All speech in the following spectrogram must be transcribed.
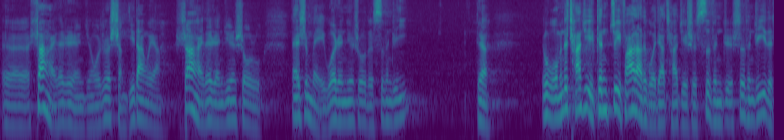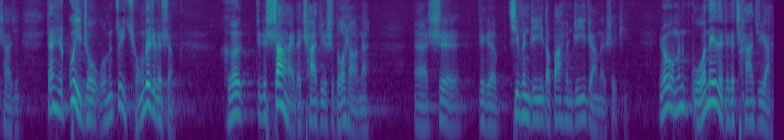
呃，上海的人均，我说省级单位啊，上海的人均收入，但是美国人均收入的四分之一，对吧？我们的差距跟最发达的国家差距是四分之四分之一的差距，但是贵州，我们最穷的这个省，和这个上海的差距是多少呢？呃，是这个七分之一到八分之一这样的水平。然后我们国内的这个差距啊。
